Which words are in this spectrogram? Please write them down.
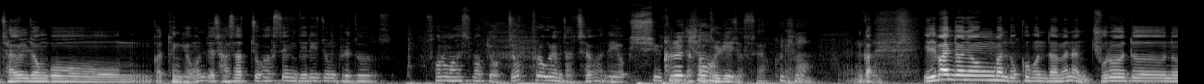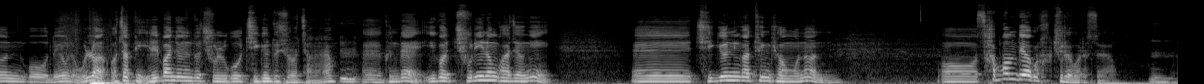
자율 전공 같은 경우는 이제 자사 쪽 학생들이 좀 그래도 선호할 수밖에 없죠. 프로그램 자체가. 근데 역시 좀 그렇죠. 약간 불리해졌어요. 예. 그렇죠. 그러니까 일반 전형만 놓고 본다면은 줄어드는 뭐 내용이 물론 어차피 일반 전형도 줄고 직윤도 줄었잖아요. 음, 예, 근데 이걸 줄이는 과정이 에, 직윤 같은 경우는 어, 사범대학을 확 줄여버렸어요. 음.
